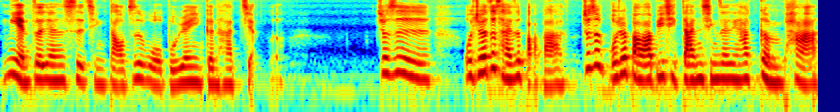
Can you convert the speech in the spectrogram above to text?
念这件事情，导致我不愿意跟他讲了。就是我觉得这才是爸爸，就是我觉得爸爸比起担心这件，他更怕，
